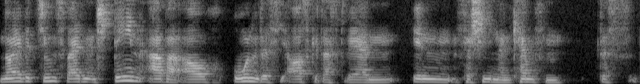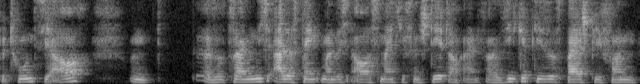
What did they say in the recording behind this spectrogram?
neue Beziehungsweisen entstehen aber auch, ohne dass sie ausgedacht werden, in verschiedenen Kämpfen. Das betont sie auch. Und also sozusagen nicht alles denkt man sich aus, manches entsteht auch einfach. Sie gibt dieses Beispiel von,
